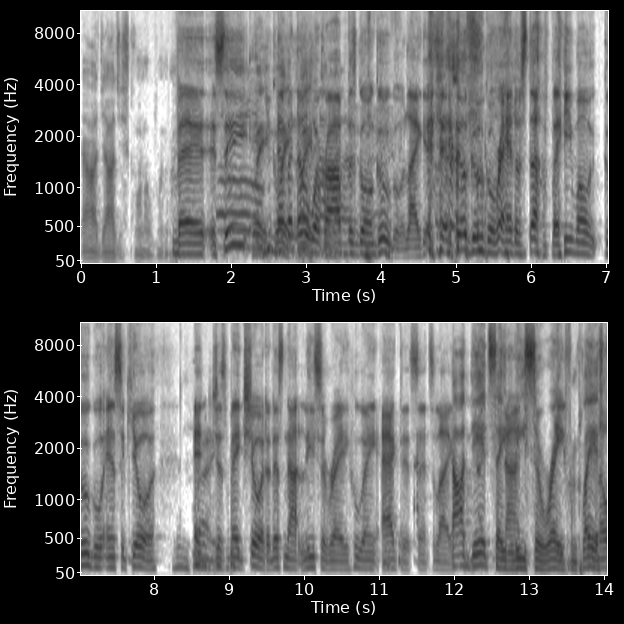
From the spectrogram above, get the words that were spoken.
Y'all, y'all just going over. now. Man, see, Oh, you go never ahead, know go what. Rob is going to Google. Like he'll Google random stuff, but he won't Google insecure and Right. just make sure that it's not Lisa Ray who ain't acted since like. Y'all did say 90. Lisa Ray from Players no,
